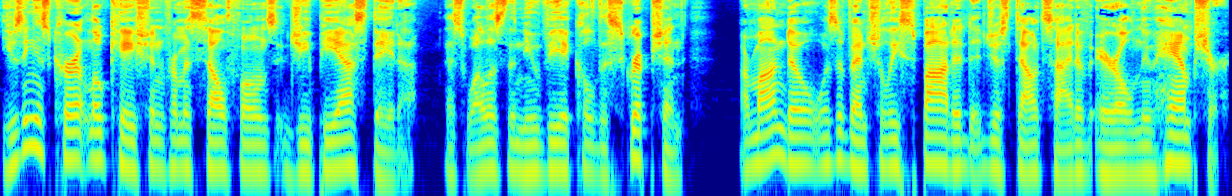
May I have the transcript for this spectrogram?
Using his current location from his cell phone's GPS data, as well as the new vehicle description, Armando was eventually spotted just outside of Errol, New Hampshire.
